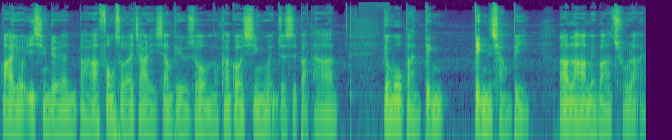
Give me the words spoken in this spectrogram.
把有疫情的人把他封锁在家里，像比如说我们看过新闻，就是把他用木板钉钉墙壁。然后让他没办法出来。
